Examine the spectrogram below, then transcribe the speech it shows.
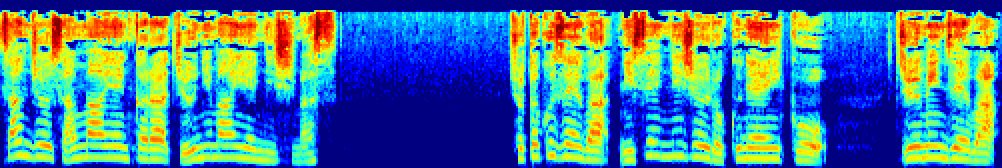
33万円から12万円にします。所得税は2026年以降、住民税は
